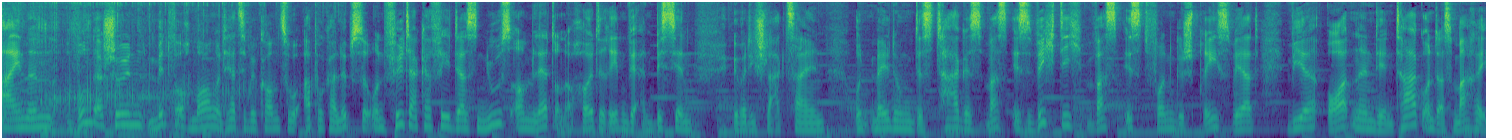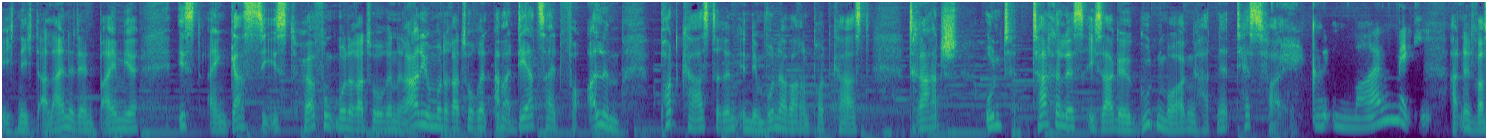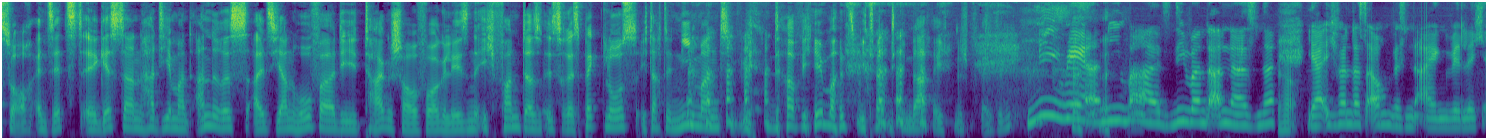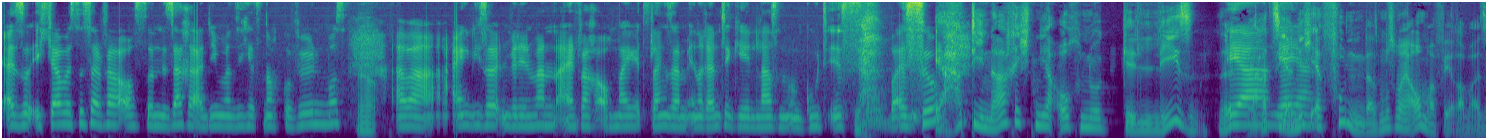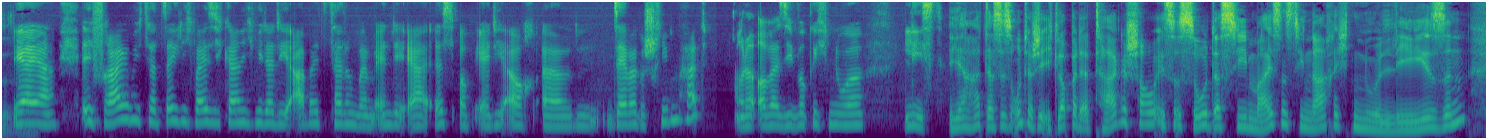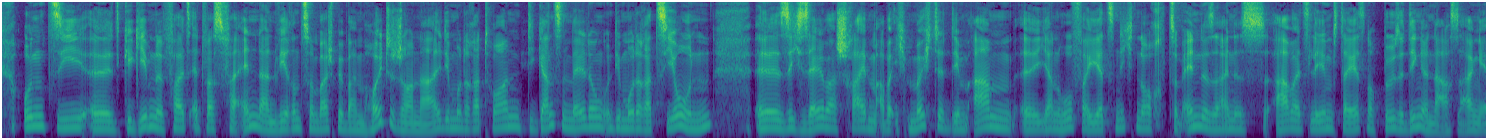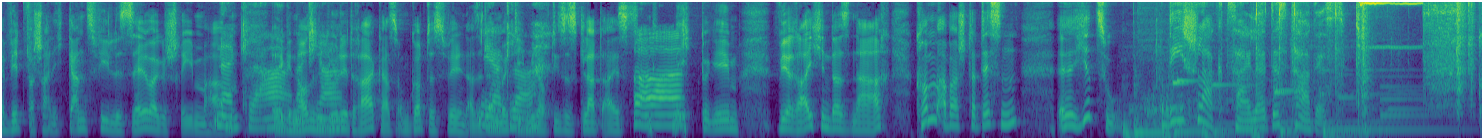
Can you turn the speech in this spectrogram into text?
Einen wunderschönen Mittwochmorgen und herzlich willkommen zu Apokalypse und Filterkaffee, das News Omelette. Und auch heute reden wir ein bisschen über die Schlagzeilen und Meldungen des Tages. Was ist wichtig? Was ist von Gesprächswert? Wir ordnen den Tag und das mache ich nicht alleine, denn bei mir ist ein Gast. Sie ist Hörfunkmoderatorin, Radiomoderatorin, aber derzeit vor allem Podcasterin in dem wunderbaren Podcast Tratsch und Tacheles. Ich sage guten Morgen, Hatnet Tesfay. Guten Morgen, Micky. Hatnet, warst du auch entsetzt? Äh, gestern hat jemand anderes als Jan Hofer die Tagesschau vorgelesen. Ich fand, das ist respektlos. Ich dachte, niemand darf jemals wieder die Nachrichten sprechen. Nie mehr, niemals, niemand anders. Ne? Ja. ja, ich fand das auch ein bisschen eigenwillig. Also ich glaube, es ist einfach auch so eine Sache, an die man sich jetzt noch gewöhnen muss. Ja. Aber eigentlich sollten wir den Mann einfach auch mal jetzt langsam in Rente gehen lassen und gut ist, ja. weißt du? Er hat die Nachrichten ja auch nur gelesen. Ne? Ja, er hat sie ja, ja, nicht erfunden. Das muss man ja auch mal fairerweise sagen. Ja, ja. Ich frage mich tatsächlich, weiß ich gar nicht, wie da die Arbeitsteilung beim NDR ist, ob er die auch ähm, selber geschrieben hat oder ob er sie wirklich nur liest. Ja, das ist unterschiedlich. Ich glaube, bei der Tagesschau ist es so, dass sie meistens die Nachrichten nur lesen und sie äh, gegebenenfalls etwas verändern, während zum Beispiel beim Heute-Journal die Moderatoren die ganzen Meldungen und die Moderationen äh, sich selber schreiben. Aber ich möchte dem armen äh, Jan Hofer jetzt nicht noch zum Ende seines Arbeitslebens da jetzt noch böse Dinge nachsagen. Er wird wahrscheinlich ganz vieles selber geschrieben haben. Na klar, äh, genauso na klar. wie Judith Rakas, um Gottes Willen. Also da ja, möchte klar. ich mich auf dieses Glatteis ah. nicht begeben. Wir reichen das nach. Komm, kommen aber stattdessen äh, hierzu. Die Schlagzeile des Tages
